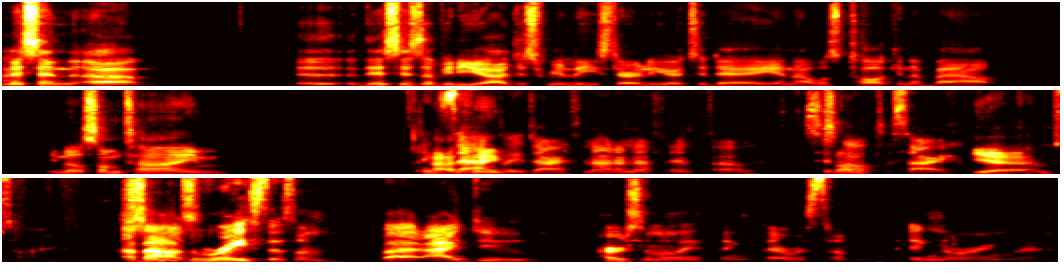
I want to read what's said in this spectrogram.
listen, um, uh, this is a video I just released earlier today, and I was talking about, you know, sometime, I think- Exactly, Darth. Not enough info. To Some- go, sorry. yeah, I'm sorry about the racism, but I do personally think there was some ignoring there.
